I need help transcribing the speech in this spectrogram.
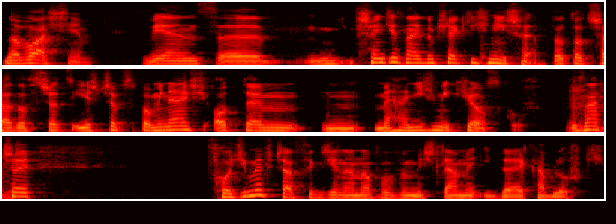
No właśnie, więc e, wszędzie znajdą się jakieś nisze, to to trzeba dostrzec. I jeszcze wspominałeś o tym mm, mechanizmie kiosków. To mhm. znaczy wchodzimy w czasy, gdzie na nowo wymyślamy ideę kablówki.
